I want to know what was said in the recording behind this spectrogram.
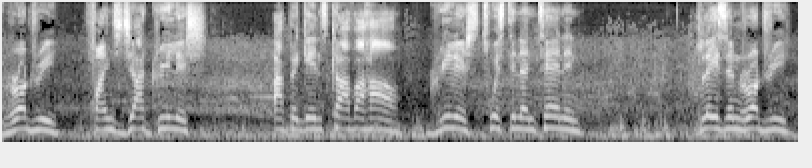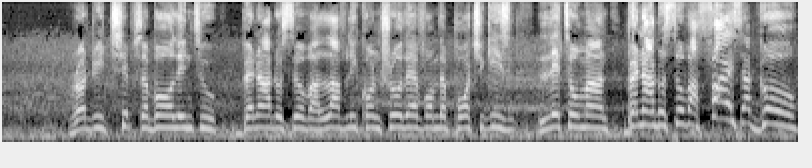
Rodri finds Jack Grealish up against Carvajal. Grealish twisting and turning. Plays in Rodri. Rodri chips the ball into Bernardo Silva. Lovely control there from the Portuguese little man. Bernardo Silva fires at goal.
